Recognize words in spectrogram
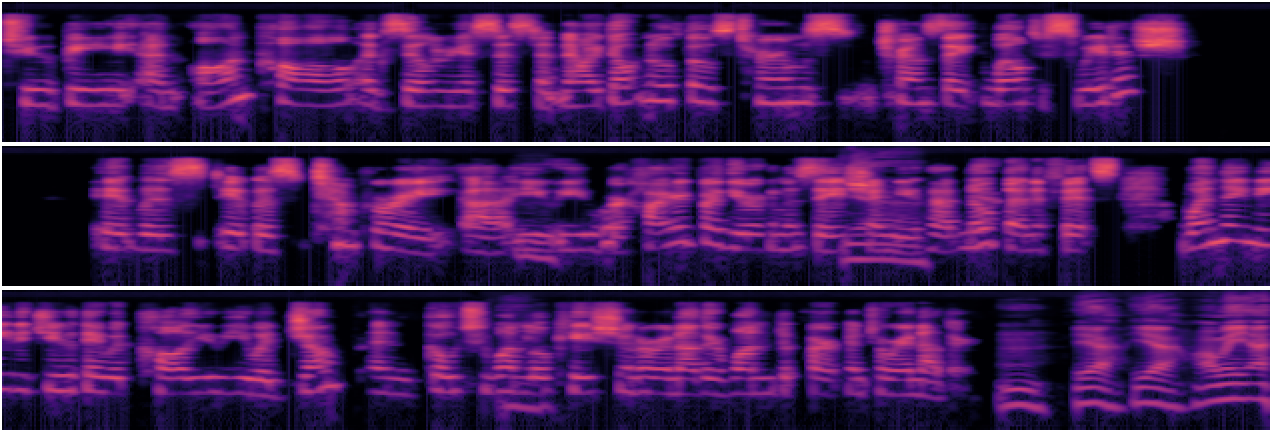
to be an on-call auxiliary assistant. Now I don't know if those terms translate well to Swedish it was it was temporary. Uh, mm. you you were hired by the organization. Yeah. you had no benefits. When they needed you they would call you. You would jump and go to one mm. location or another one department or another. Mm. yeah yeah. I mean I,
